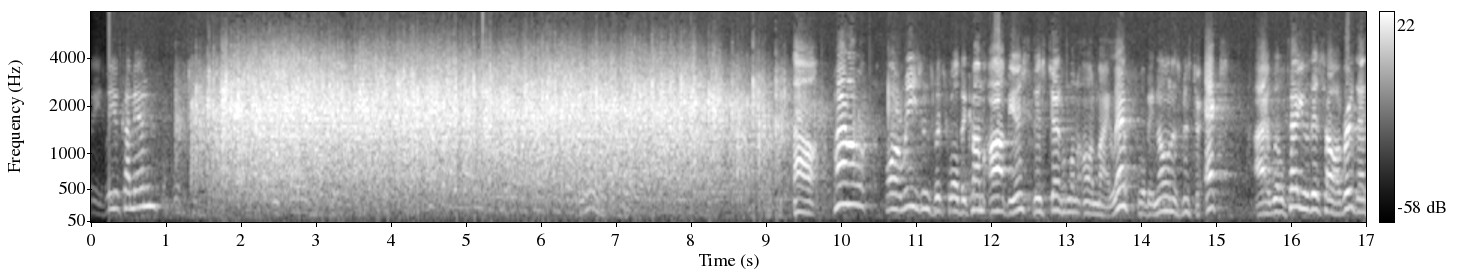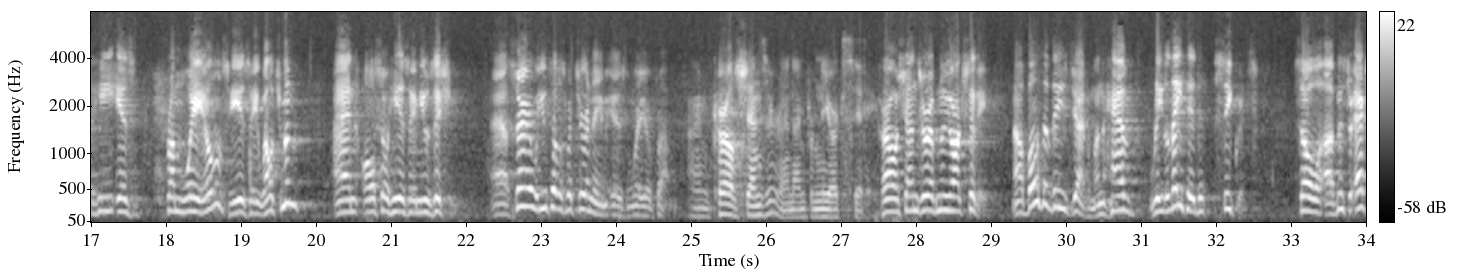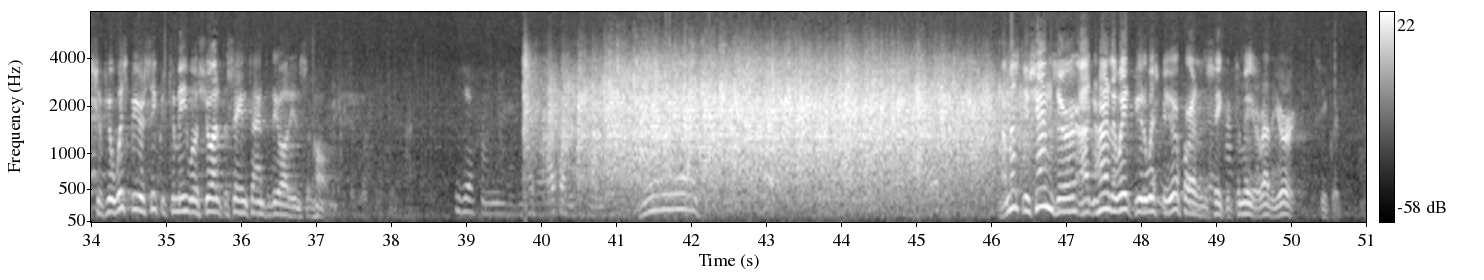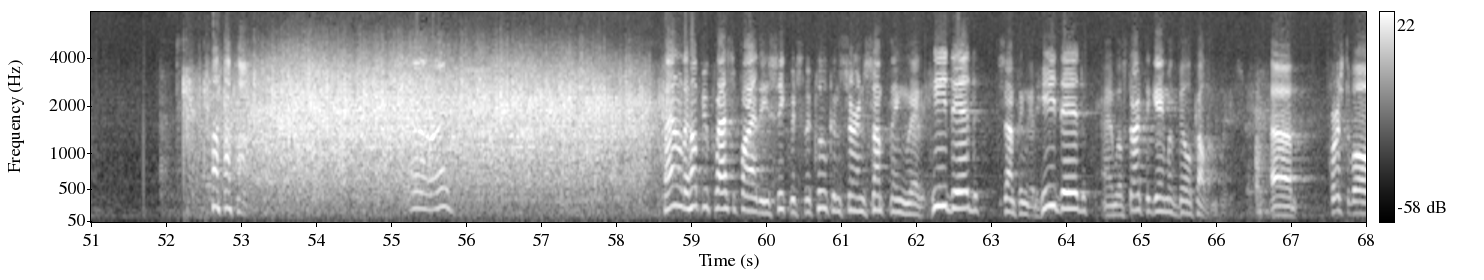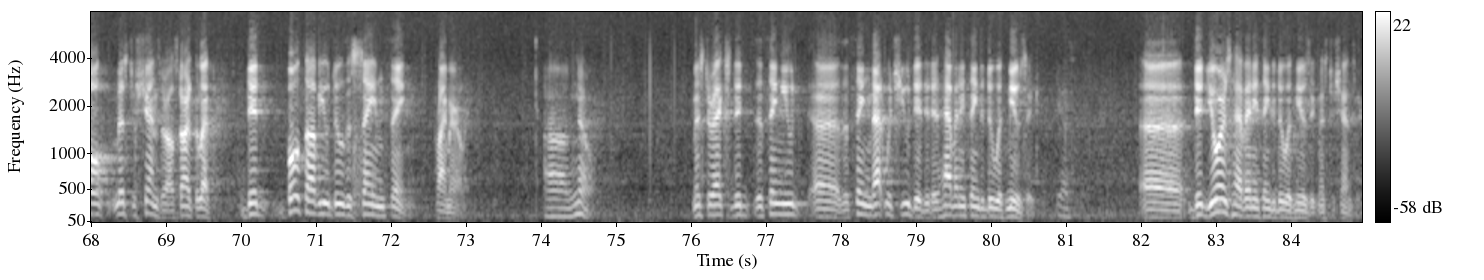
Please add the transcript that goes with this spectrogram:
Please, will you come in? Now, panel, for reasons which will become obvious, this gentleman on my left will be known as Mr. X. I will tell you this, however, that he is from Wales. He is a Welshman, and also he is a musician. Uh, sir, will you tell us what your name is and where you're from? I'm Karl Schenzer, and I'm from New York City. Karl Schenzer of New York City. Now, both of these gentlemen have related secrets. So, uh, Mr. X, if you'll whisper your secret to me, we'll show it at the same time to the audience at home. Yes, I know. Now, Mr. Schenzer, I can hardly wait for you to whisper your part of the secret to me, or rather your secret. All right. Panel, to help you classify these secrets, the clue concerns something that he did, something that he did, and we'll start the game with Bill Cullen, please. Uh, first of all, Mr. Schenzer, I'll start at the left. Did both of you do the same thing, primarily? Uh, no. Mr. X, did the thing you, uh, the thing that which you did, did it have anything to do with music? Yes. Uh, did yours have anything to do with music, Mr. Schenzer?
